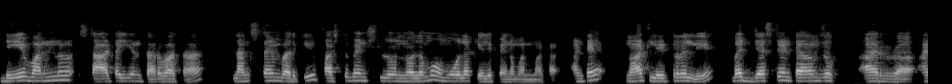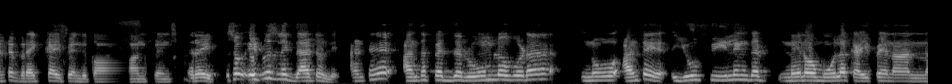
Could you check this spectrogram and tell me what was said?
డే వన్ స్టార్ట్ అయిన తర్వాత లంచ్ టైం వరకు ఫస్ట్ బెంచ్లో ఉన్న వాళ్ళము మూలకి వెళ్ళిపోయినాం అనమాట అంటే not literally but just in terms of or అంటే బ్రెక్ అయిపోయింది conference right so it was like that only అంటే అంత పెద్ద రూమ్లో కూడా నువ్వు అంటే యూ ఫీలింగ్ దట్ నేను మూలకి అయిపోయినా అన్న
